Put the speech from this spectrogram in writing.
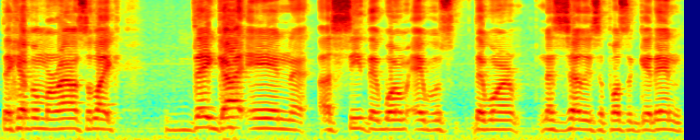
They kept them around, so like they got in a seat they weren't able. They weren't necessarily supposed to get in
